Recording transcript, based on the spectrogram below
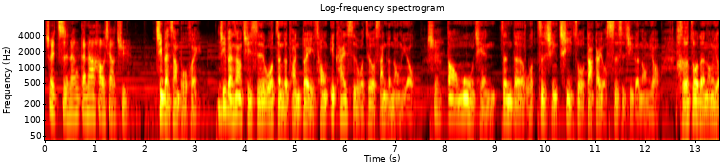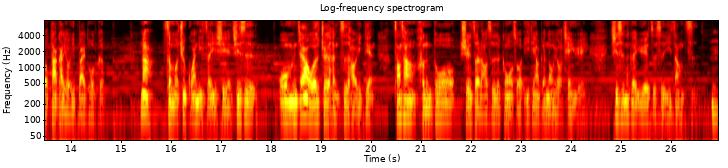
所以只能跟他耗下去。基本上不会，基本上其实我整个团队从一开始我只有三个农友，是到目前真的我自行契作大概有四十几个农友，合作的农友大概有一百多个。那怎么去管理这一些？其实我们家我就觉得很自豪一点。常常很多学者老师跟我说，一定要跟农友签约。其实那个约只是一张纸，嗯，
